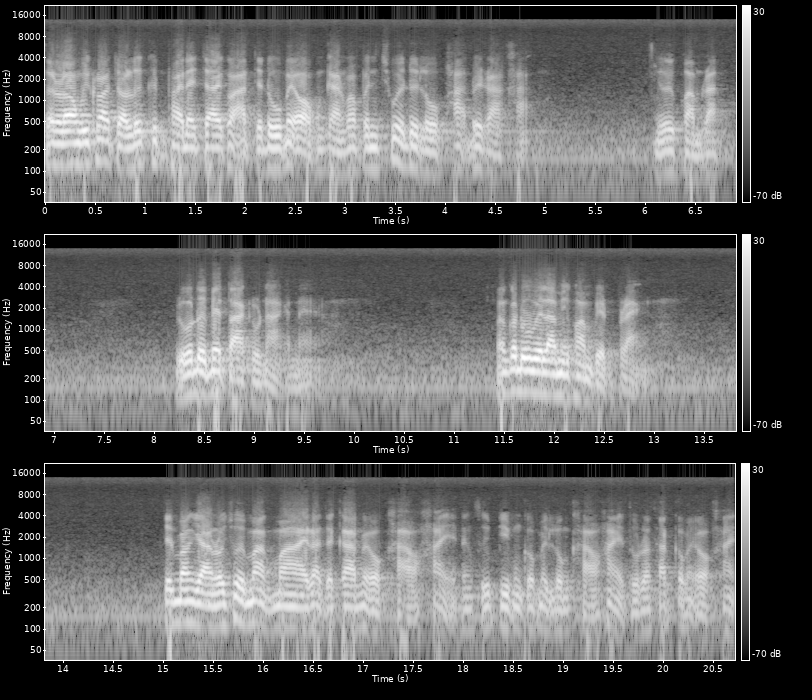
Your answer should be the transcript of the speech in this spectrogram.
ถ้าเราลองวิเคราะห์จอลึกขึ้นภายในใจก็อาจจะดูไม่ออกเหมือนกันว่าเป็นช่วยด้วยโลภะด้วยราคะหรือด้วยความรัก หรือด้วยเมตตากรุณากันแน่มันก็ดูเวลามีความเปลี่ยนแปลงเช่นบางอย่างเราช่วยมากมาย ราชการไม่ออกข่าวให้หนังสือพิมพ์ก็ไม่ลงข่าวให้โทรทัศน์ก็ไม่ออกให้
